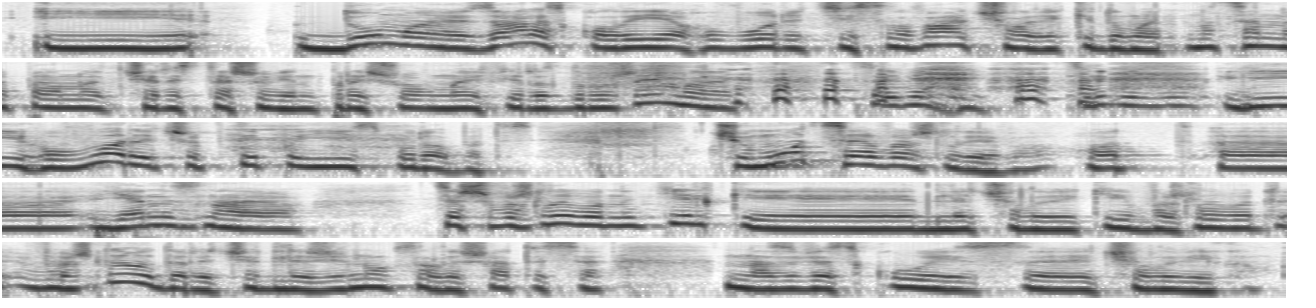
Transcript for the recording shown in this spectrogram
І думаю, зараз, коли я говорю ці слова, чоловіки думають, ну це напевно через те, що він прийшов на ефір з дружиною. Це він це він їй говорить, щоб типу їй сподобатись. Чому це важливо? От е, я не знаю. Це ж важливо не тільки для чоловіків, важливо важливо, до речі, для жінок залишатися на зв'язку із е, чоловіком.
